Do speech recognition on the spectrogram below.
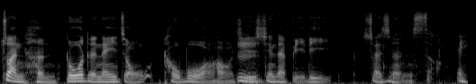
赚很多的那一种头部网红，其实现在比例算是很少。哎、嗯。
